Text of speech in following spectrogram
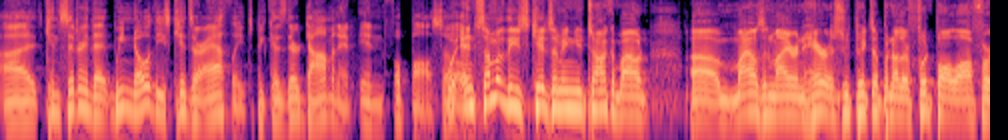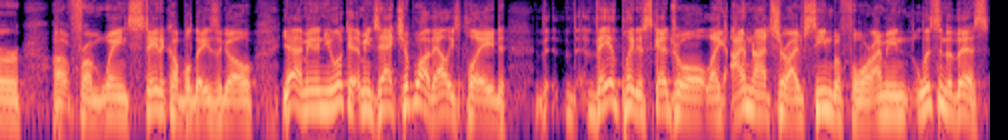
Uh, considering that we know these kids are athletes because they're dominant in football. So And some of these kids, I mean, you talk about uh, Miles and Myron Harris, who picked up another football offer uh, from Wayne State a couple days ago. Yeah, I mean, and you look at, I mean, Zach Chippewa Valley's played, th- they have played a schedule like I'm not sure I've seen before. I mean, listen to this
